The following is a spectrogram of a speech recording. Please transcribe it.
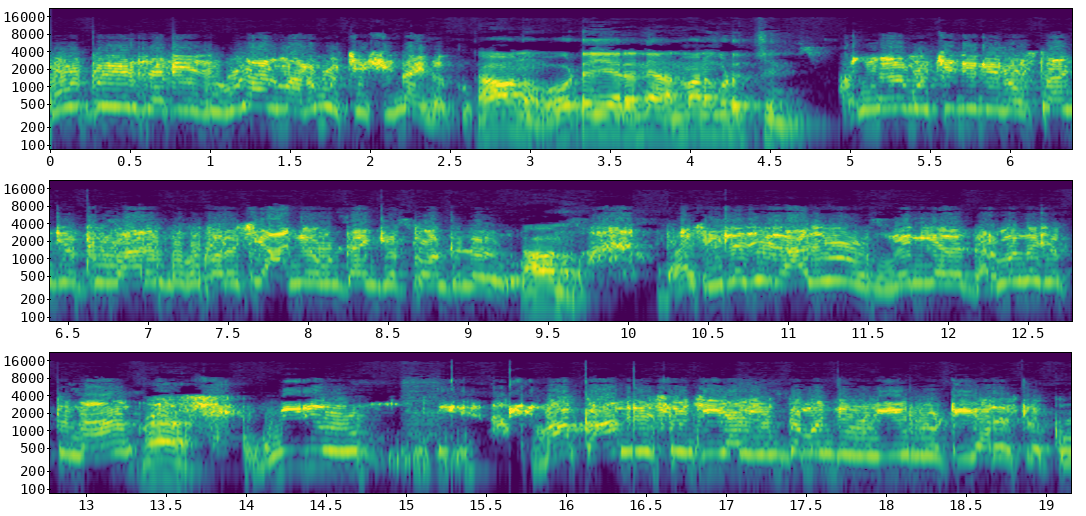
ఓడిపోయేది అనేది కూడా అనుమానం వచ్చేసింది ఆయనకు. అవును ఓటయ్యారనే అనుమానం కూడా వచ్చింది. అనుమానం వచ్చింది నేను వస్తా అని చెప్పు వారం ఒకసారి వచ్చి ఆనే ఉంటా అని చెప్తూ అంటున్నాడు. అవును. బాస్ కాదు నేను ఇలా ధర్మంగా చెప్తున్నా వీళ్ళు మా కాంగ్రెస్ నుంచి ఇవాళ ఎంతమంది పోయిర్రు టీఆర్ఎస్లకు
